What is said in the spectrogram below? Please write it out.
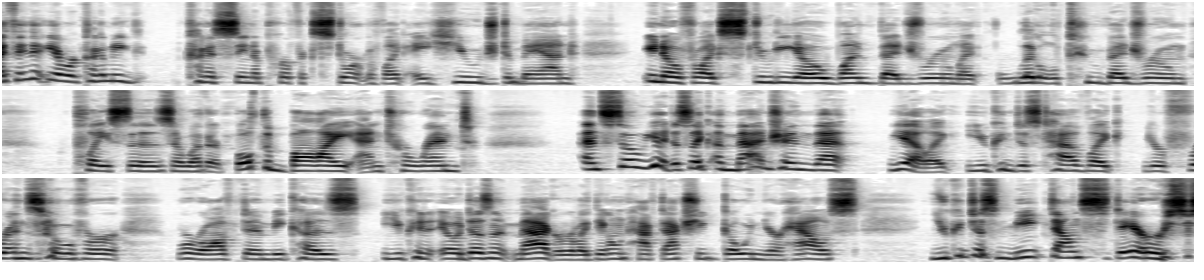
I think that yeah, we're going to be kind of seeing a perfect storm of like a huge demand, you know, for like studio one bedroom, like little two bedroom places, or whether both to buy and to rent. And so yeah, just like imagine that yeah, like you can just have like your friends over more often because you can it doesn't matter like they don't have to actually go in your house you could just meet downstairs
